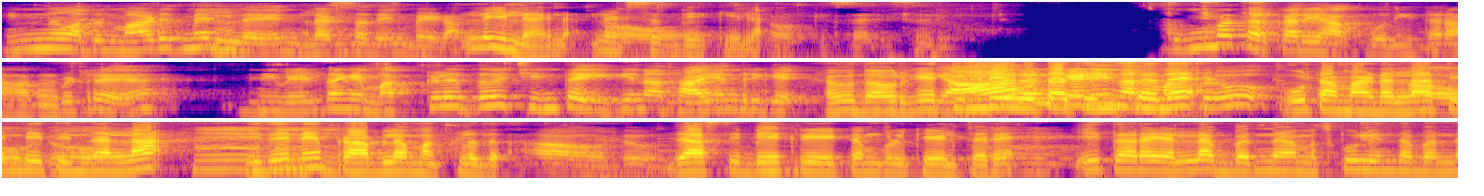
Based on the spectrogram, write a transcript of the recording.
ಇನ್ನು ಅದನ್ನ ಮಾಡಿದ್ಮೇಲೆ ಲಟ್ಸೋದೇನು ಬೇಡ? ಇಲ್ಲ ಇಲ್ಲ ಇಲ್ಲ. ಲಟ್ಸೋದ್ ಬೇಕಿಲ್ಲ. ಓಕೆ ಸರಿ ಸರಿ. ತುಂಬಾ ತರಕಾರಿ ಹಾಕ್ಬೋದು ಈ ತರ ಹಾಕ್ಬಿಟ್ರೆ ನೀವ್ ಹೇಳ್ದಂಗೆ ಮಕ್ಕಳದ್ದು ಚಿಂತೆ ಈಗಿನ ತಾಯಂದ್ರಿಗೆ. ಹೌದು ಅವ್ರಿಗೆ ತಿಂಡಿ ಊಟ ತಿನ್ಸದೆ ಊಟ ಮಾಡಲ್ಲ ತಿಂಡಿ ತಿನ್ನಲ್ಲ ಇದೇನೆ ಪ್ರಾಬ್ಲಮ್ ಮಕ್ಕಳದು ಹೌದು. ಜಾಸ್ತಿ ಬೇಕರಿ ಐಟಮ್ಗಳು ಕೇಳ್ತಾರೆ. ಈ ತರ ಎಲ್ಲ ಬಂದ ಸ್ಕೂಲಿಂದ ಬಂದ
